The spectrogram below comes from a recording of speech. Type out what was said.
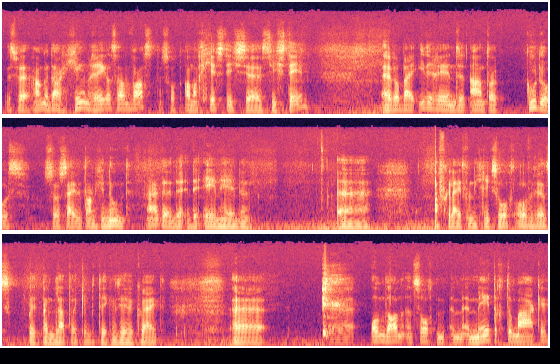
Dus we hangen daar geen regels aan vast, een soort anarchistisch eh, systeem. eh, waarbij iedereen het aantal kudo's, zoals zijn het dan genoemd, hè, de, de, de eenheden, eh, afgeleid van het Griekse woord overigens, ik ben de letterlijke betekenis even kwijt. Eh, eh, om dan een soort meter te maken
